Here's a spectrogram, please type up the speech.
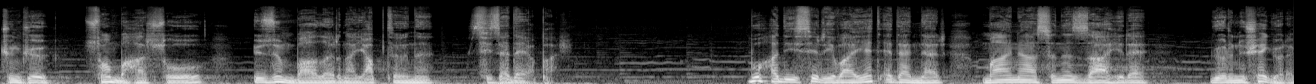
Çünkü sonbahar soğuğu üzüm bağlarına yaptığını size de yapar. Bu hadisi rivayet edenler manasını zahire, görünüşe göre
